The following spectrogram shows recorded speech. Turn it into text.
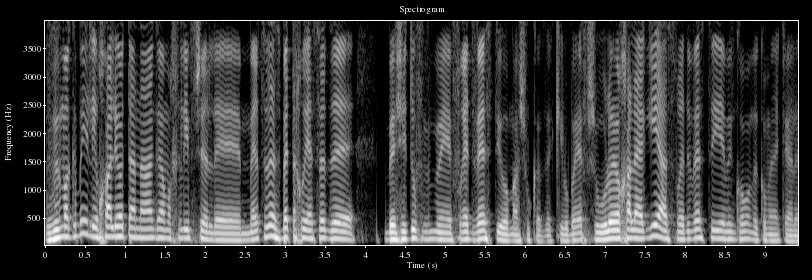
ובמקביל יוכל להיות הנהג המחליף של אה, מרצדס, בטח הוא יעשה את זה בשיתוף עם אה, פרד וסטי או משהו כזה. כאילו, באיפה שהוא לא יוכל להגיע, אז פרד וסטי יהיה במקומו וכל מיני כאלה.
